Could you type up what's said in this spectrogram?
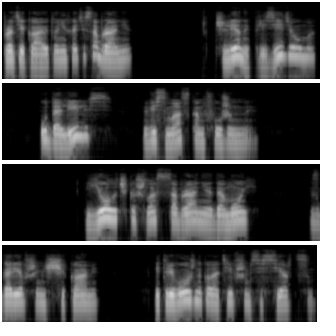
протекают у них эти собрания. Члены президиума удалились, весьма сконфуженные. Елочка шла с собрания домой, с горевшими щеками и тревожно колотившимся сердцем.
